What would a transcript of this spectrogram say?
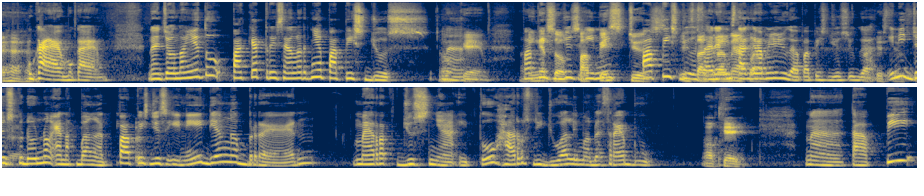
UKM, UKM. Nah, contohnya tuh paket resellernya Papis Juice. Nah, Oke. Papis Ingat Juice ini, Papis Juice. Papis Juice ada Instagramnya juga Papis Juice juga. Papis ini jus kedondong enak banget. Papis Juice ini dia nge-brand merek jusnya itu harus dijual 15.000 Oke. Nah, tapi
